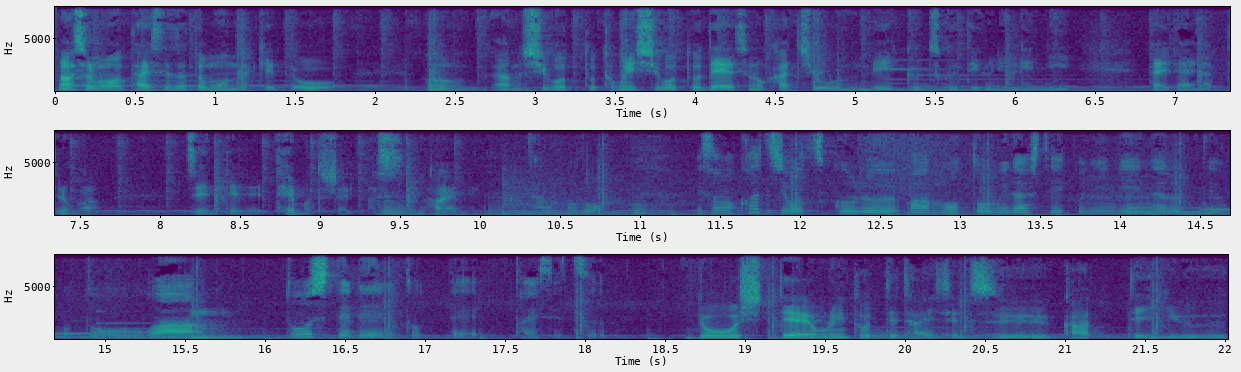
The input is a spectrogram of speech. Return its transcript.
ままあ、それも大切だと思うんだけど、うん、あの仕事特に仕事でその価値を生んでいく作っていく人間になりたいなっていうのが前提でテーマとしてあります。はい、うん、なるほど、うん、その価値を作る、まあ、もっと生み出していく人間になるっていうことは、うん、どうして例にとって大切？どうして俺にとって大切かっていう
